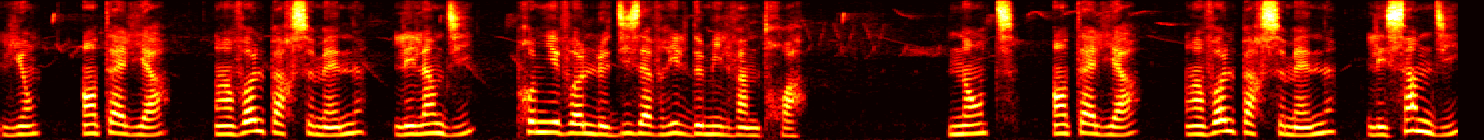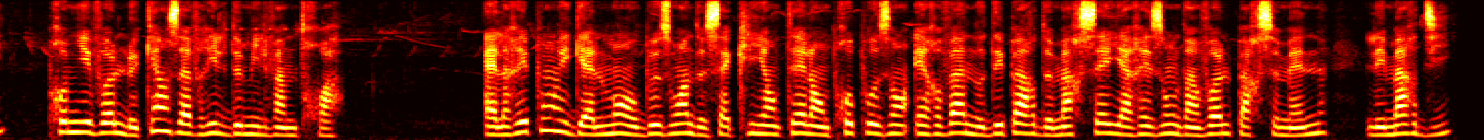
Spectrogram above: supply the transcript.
Lyon, Antalya, un vol par semaine, les lundis, premier vol le 10 avril 2023. Nantes, Antalya, un vol par semaine, les samedis, premier vol le 15 avril 2023. Elle répond également aux besoins de sa clientèle en proposant Ervan au départ de Marseille à raison d'un vol par semaine, les mardis,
